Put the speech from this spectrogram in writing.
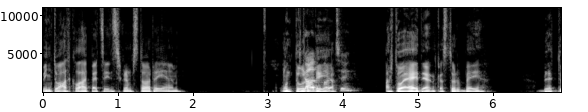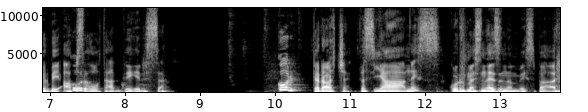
viņi to atklāja pēc Instagram storijiem. Un tur Kāda bija porcija? ar to ēdienu, kas tur bija. Bet tur bija absolūtā dirsa. Kur? Karoče, tas Jānis, kuru mēs nezinām vispār.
